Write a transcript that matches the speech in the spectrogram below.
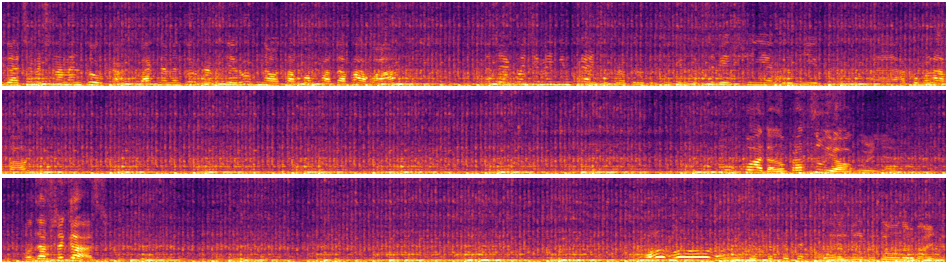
i zobaczymy czy na menzurkach. Jak na menzurkach będzie równo ta pompa dawała, znaczy jak będziemy nim kręcić rozrusznikiem, to przywieźć, nie wiem, drugi e, akumulator. No układa, no pracuje ogólnie. On zawsze gaz. O, o, o, o. Zaraz będzie pracował normalnie.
